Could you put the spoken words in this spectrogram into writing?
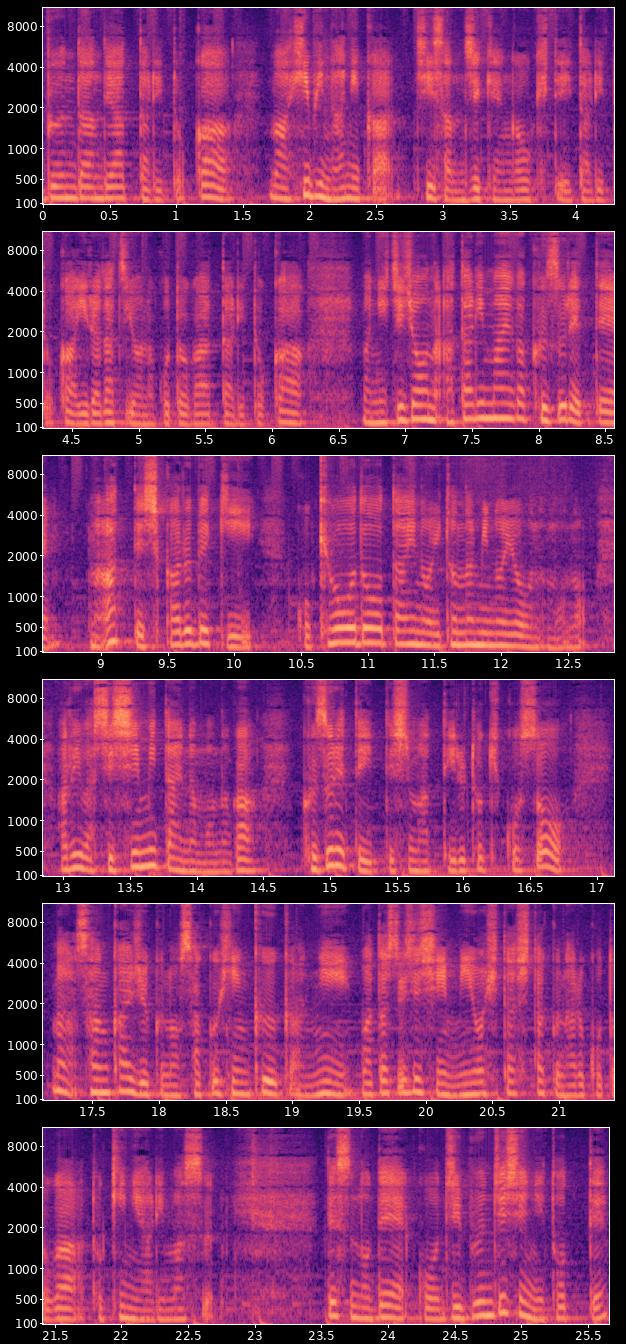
分断であったりとか、まあ、日々何か小さな事件が起きていたりとか苛立つようなことがあったりとか、まあ、日常の当たり前が崩れて、まあ、あってしかるべきこう共同体の営みのようなものあるいは指針みたいなものが崩れていってしまっている時こそ、まあ、三回塾の作品空間に私自身身を浸したくなることが時にあります。ですのでこう自分自身にとって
